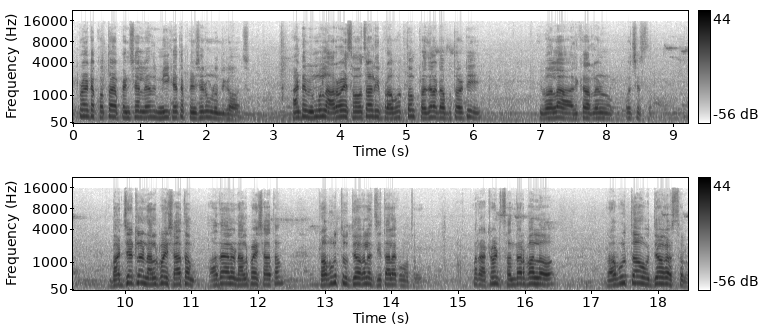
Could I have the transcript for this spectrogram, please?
ఇప్పుడంటే కొత్తగా పెన్షన్ లేదు మీకైతే పెన్షన్ కూడా ఉంది కావచ్చు. అంటే మిమ్మల్ని అరవై సంవత్సరాలు ఈ ప్రభుత్వం ప్రజల డబ్బుతోటి ఇవాళ అధికారులను వచ్చిస్తాం బడ్జెట్లో నలభై శాతం ఆదాయంలో నలభై శాతం ప్రభుత్వ ఉద్యోగుల జీతాలకు పోతున్నాయి. మరి అటువంటి సందర్భంలో ప్రభుత్వ ఉద్యోగస్తులు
